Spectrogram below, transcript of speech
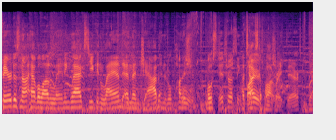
fair does not have a lot of landing lags, so you can land and then jab, and it'll punish Ooh. most Interesting fire to spot right there. Yeah,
